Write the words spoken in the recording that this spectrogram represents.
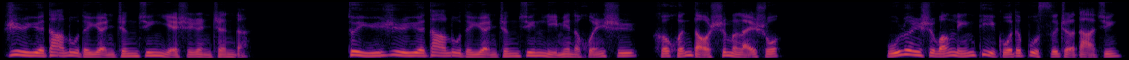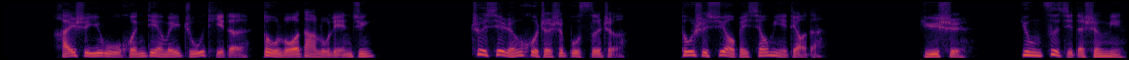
日月大陆的远征军也是认真的。对于日月大陆的远征军里面的魂师和魂导师们来说，无论是亡灵帝国的不死者大军，还是以武魂殿为主体的斗罗大陆联军，这些人或者是不死者，都是需要被消灭掉的。于是，用自己的生命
